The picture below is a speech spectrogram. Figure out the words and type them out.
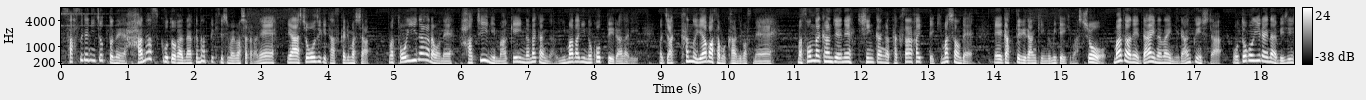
さすがにちょっとね、話すことがなくなってきてしまいましたからね。いや、正直助かりました。まあ、と言いながらもね、8位に負けイン7巻が未だに残っているあたり、まあ、若干のヤバさも感じますね。まあ、そんな感じでね、新刊がたくさん入ってきましたので、えー、がっつりランキング見ていきましょう。まずはね、第7位にランクインした男嫌いな美人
